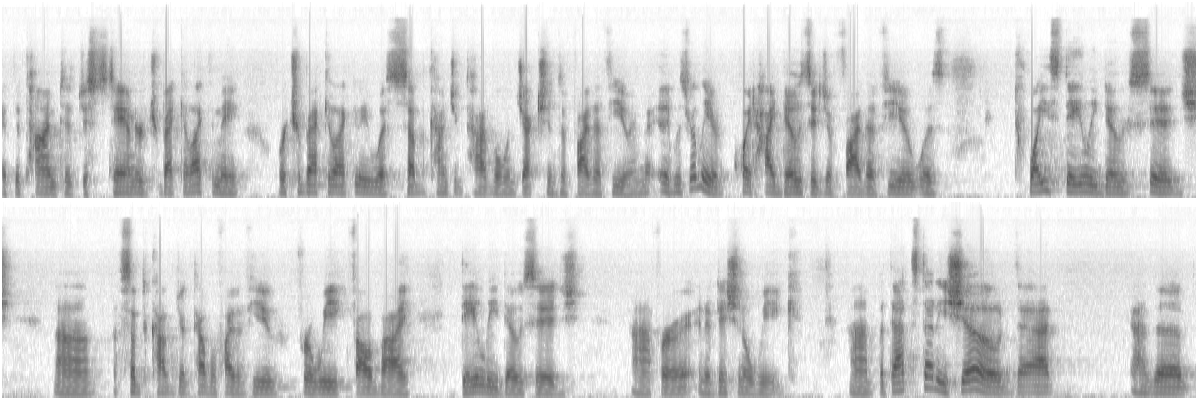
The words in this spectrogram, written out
at the time to just standard trabeculectomy or trabeculectomy with subconjunctival injections of 5-FU. And it was really a quite high dosage of 5-FU. It was twice daily dosage uh, of subconjunctival 5FU for a week, followed by daily dosage uh, for an additional week. Uh, but that study showed that uh, the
